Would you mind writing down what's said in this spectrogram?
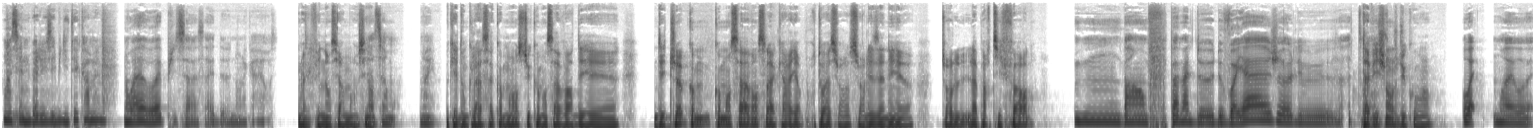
Ouais, qui- c'est une belle visibilité quand même. Ouais, ouais, puis ça, ça aide dans la carrière aussi. Ouais, Financièrement aussi. Financièrement. Ouais. Ok, donc là, ça commence, tu commences à avoir des, des jobs. Com- comment ça avance la carrière pour toi sur, sur les années, euh, sur la partie Ford? Hum, ben, pff, pas mal de, de voyages. euh. Ta vie change du coup. Hein. Ouais, ouais, ouais. ouais.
